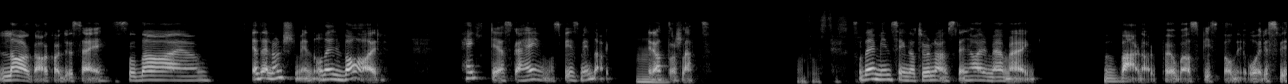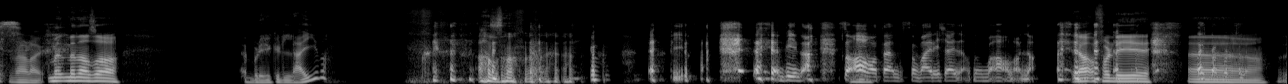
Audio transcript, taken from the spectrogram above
laga, kan du si. Så da eh, er det lunsjen min, og den var helt til jeg skal hjem og spise middag. Mm. Rett og slett. Fantastisk. Så det er min signaturlunsj. Den har jeg med meg hver dag på jobb. Jeg har spist den i årevis. Men, men altså Jeg blir ikke lei, da? altså Jeg blir det. Blir det. Så av og til så bare kjenner jeg at nå må jeg ha noe annet. Ja, fordi eh,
